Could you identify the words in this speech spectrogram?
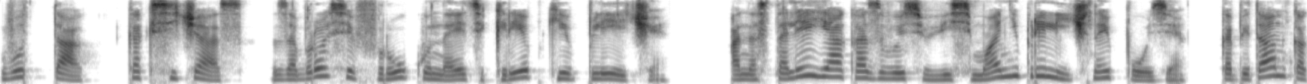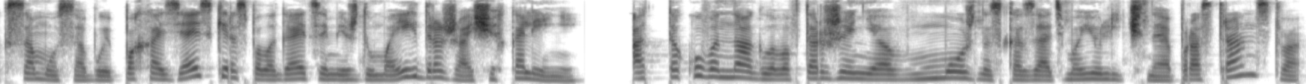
Вот так, как сейчас, забросив руку на эти крепкие плечи. А на столе я оказываюсь в весьма неприличной позе. Капитан, как само собой, по-хозяйски располагается между моих дрожащих коленей. От такого наглого вторжения в, можно сказать, мое личное пространство,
